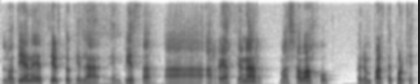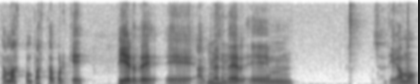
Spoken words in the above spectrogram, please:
lo tienes, es cierto que la empieza a, a reaccionar más abajo, pero en parte es porque está más compactado, porque pierde, eh, al perder, em, o sea, digamos,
